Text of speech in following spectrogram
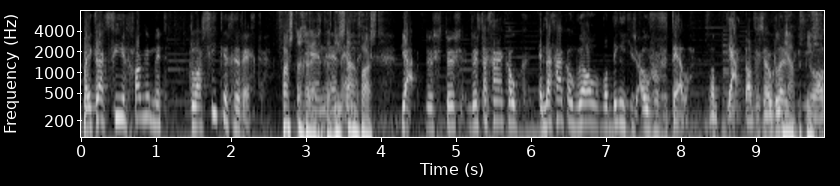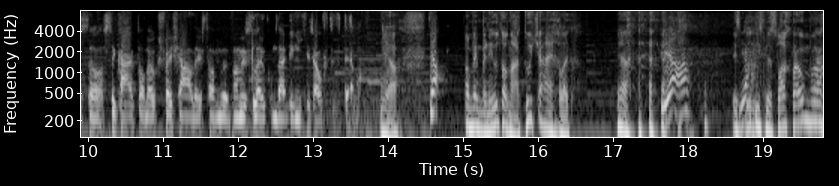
Maar je krijgt vier gangen met klassieke gerechten. Vaste gerechten, die staan vast. Ja, dus, dus, dus daar, ga ik ook, en daar ga ik ook wel wat dingetjes over vertellen. Want ja, dat is ook leuk. Ja, als, de, als de kaart dan ook speciaal is, dan, dan is het leuk om daar dingetjes over te vertellen. Ja. ja. Dan ben ik benieuwd al naar het toetje eigenlijk. Ja. Ja. Is ja. iets met slagroom? Ja.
